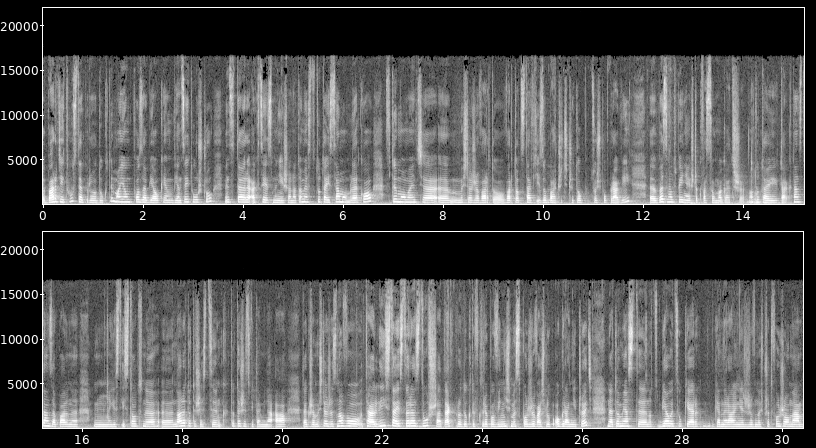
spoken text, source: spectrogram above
Bardziej tłuste produkty mają poza białkiem więcej tłuszczu, więc ta reakcja jest mniejsza. Natomiast tutaj samo mleko w tym momencie myślę, że warto, warto odstawić i zobaczyć, czy to coś poprawi. Bez wątpienia jeszcze kwas omega-3. No tutaj tak, ten stan zapalny mm, jest istotny, e, no ale to też jest cynk, to też jest witamina A, także myślę, że znowu ta lista jest coraz dłuższa, tak, produktów, które powinniśmy spożywać lub ograniczyć, natomiast e, no, biały cukier, generalnie żywność przetworzona,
